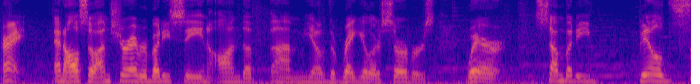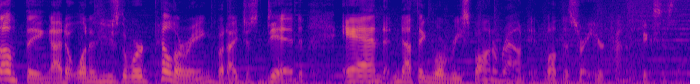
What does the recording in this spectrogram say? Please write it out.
All right. And also, I'm sure everybody's seen on the, um, you know, the regular servers where somebody builds something. I don't want to use the word pillaring, but I just did. And nothing will respawn around it. Well, this right here kind of fixes that.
